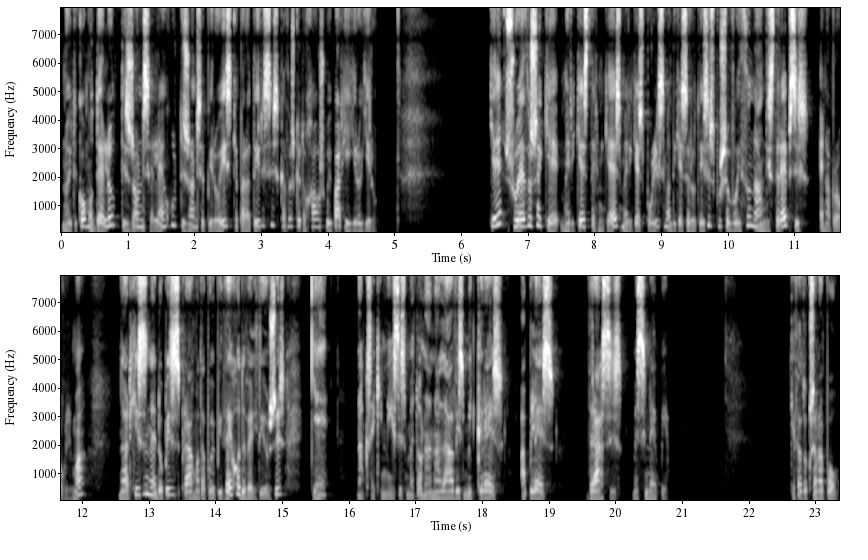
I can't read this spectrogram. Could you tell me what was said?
νοητικό μοντέλο της ζώνης ελέγχου, της ζώνης επιρροής και παρατήρησης, καθώς και το χάος που υπάρχει γύρω-γύρω. Και σου έδωσα και μερικές τεχνικές, μερικές πολύ σημαντικές ερωτήσεις που σε βοηθούν να αντιστρέψεις ένα πρόβλημα να αρχίσεις να εντοπίσει πράγματα που επιδέχονται βελτίωσης και να ξεκινήσεις με το να αναλάβεις μικρές, απλές δράσεις με συνέπεια. Και θα το ξαναπώ.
